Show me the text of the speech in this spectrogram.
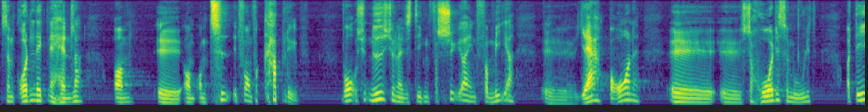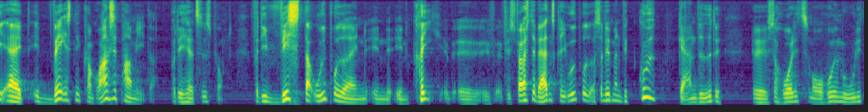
som grundlæggende handler om øh, om, om tid, et form for kapløb, hvor nyhedsjournalistikken forsøger at informere øh, jer, borgerne, øh, øh, så hurtigt som muligt. Og det er et, et væsentligt konkurrenceparameter på det her tidspunkt. Fordi hvis der udbryder en, en, en krig, øh, hvis Første Verdenskrig udbryder, så vil man ved Gud gerne vide det øh, så hurtigt som overhovedet muligt.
